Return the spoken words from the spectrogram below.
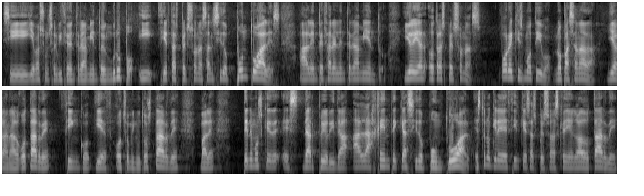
si llevas un servicio de entrenamiento en grupo y ciertas personas han sido puntuales al empezar el entrenamiento y otras personas por X motivo, no pasa nada, llegan algo tarde, 5, 10, 8 minutos tarde, ¿vale? Tenemos que dar prioridad a la gente que ha sido puntual. Esto no quiere decir que esas personas que han llegado tarde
